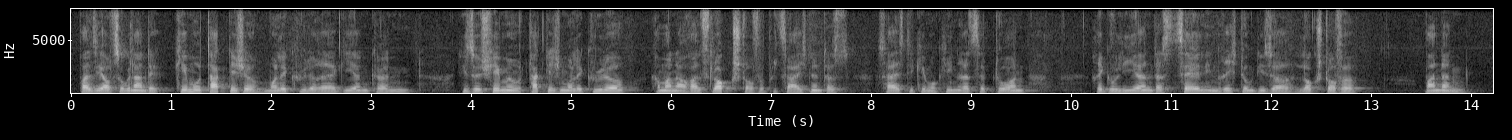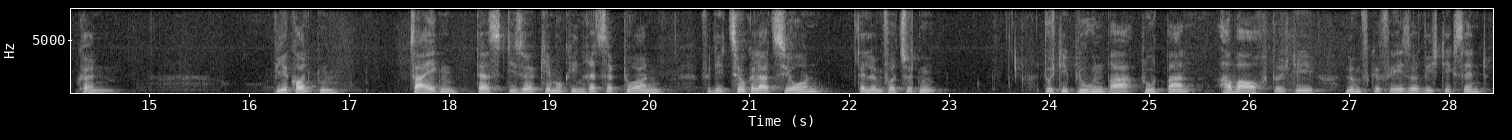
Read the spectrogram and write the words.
weil sie auf sogenannte chemotaktische Moleküle reagieren können. Diese chemotaktischen Moleküle kann man auch als Lockstoffe bezeichnen. Das heißt, die Chemokinrezeptoren regulieren, dass Zellen in Richtung dieser Lockstoffe wandern können. Wir konnten zeigen, dass diese Chemokinrezeptoren für die Zirkulation der Lymphozyten durch die Blutbahn aber auch durch die Lymphgefäße wichtig sind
